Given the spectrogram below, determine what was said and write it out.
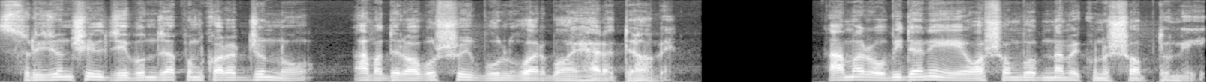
সৃজনশীল জীবনযাপন করার জন্য আমাদের অবশ্যই ভুল হওয়ার ভয় হারাতে হবে। আমার অভিধানে অসম্ভব নামে কোনো শব্দ নেই।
